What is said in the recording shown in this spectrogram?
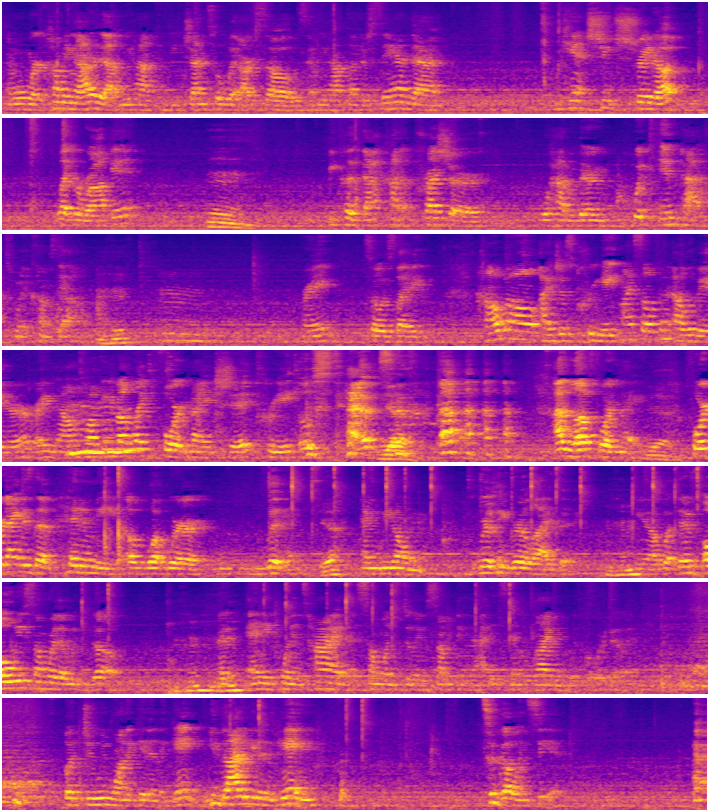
And when we're coming out of that, we have to be gentle with ourselves and we have to understand that we can't shoot straight up like a rocket Mm. because that kind of pressure will have a very quick impact when it comes down, hmm right? So it's like, how about I just create myself an elevator right now? I'm talking about like Fortnite shit. Create those steps. Yeah. I love Fortnite. Yeah. Fortnite is the epitome of what we're living, Yeah. and we don't really realize it. Mhm. You know, but there's always somewhere that we can go Mhm. at any point in time that someone's doing something that is in alignment with what we're doing. But do we want to get in the game? You got to get in the game to go and see it.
